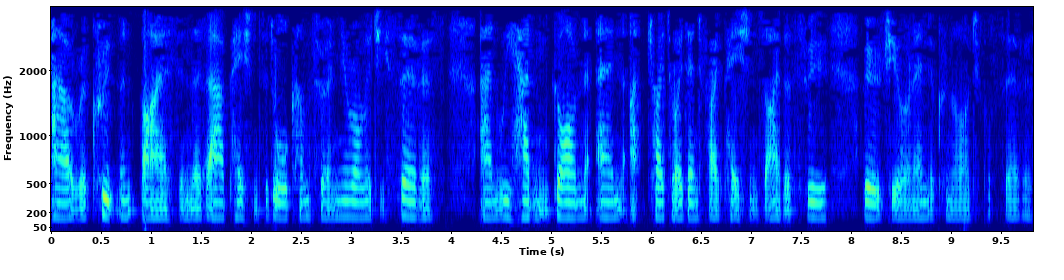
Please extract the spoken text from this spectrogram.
our recruitment bias in that our patients had all come through a neurology service and we hadn't gone and uh, tried to identify patients either through respiratory or an endocrinological service.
